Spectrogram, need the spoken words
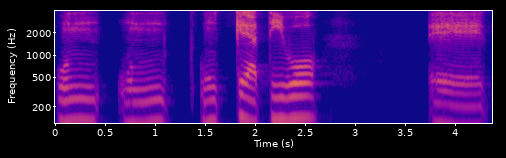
un, un, un creativo eh,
